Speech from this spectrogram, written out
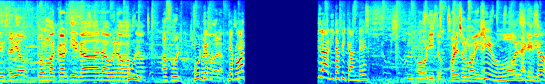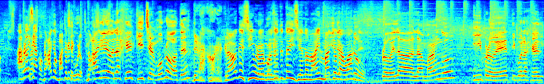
en serio, Tom McCarthy acá, la buena onda. Full. A full. Full, ya, bola. ya probaste la alita picante. Mi favorito. Por eso no vine. ¡Qué bola que eso! Afrodisíaco. Hay dos machos que Seguro. No, hay Sí, la Hell Kitchen, ¿vos probaste? de la core, claro que sí, bro. Por eso te estoy diciendo, no hay macho Sí, te que juro. aguante. Probé la, la mango y probé tipo la Hell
